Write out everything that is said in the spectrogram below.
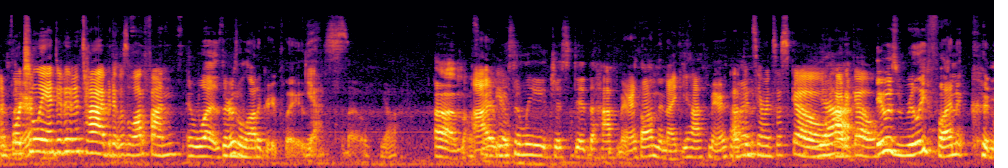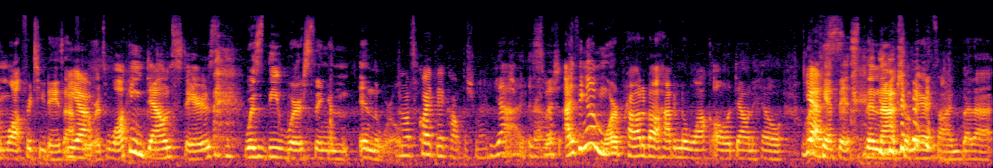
Was there. Unfortunately, ended in a tie, but it was a lot of fun. it was. There was a lot of great plays. Yes. So yeah. Um, I recently just did the half marathon, the Nike half marathon. Up in San Francisco. yeah, How'd it go? It was really fun. Couldn't walk for two days afterwards. Yeah. Walking downstairs was the worst thing in, in the world. Well, that's quite the accomplishment. Yeah, should be proud. especially. I think I'm more proud about having to walk all downhill Yes. on campus than the actual marathon. But uh,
